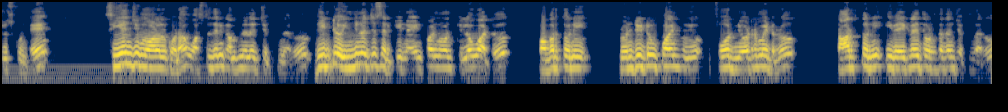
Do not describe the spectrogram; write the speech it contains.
చూసుకుంటే సిఎన్జి మోడల్ కూడా వస్తుందని కంపెనీలో చెప్తున్నారు. దీంట్లో ఇంజిన్ వచ్చేసరికి nine point one kilowatt power తోని twenty two point four newton metre torque తోని ఈ వెహికల్ అయితే ఉంటుందని చెప్తున్నారు.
